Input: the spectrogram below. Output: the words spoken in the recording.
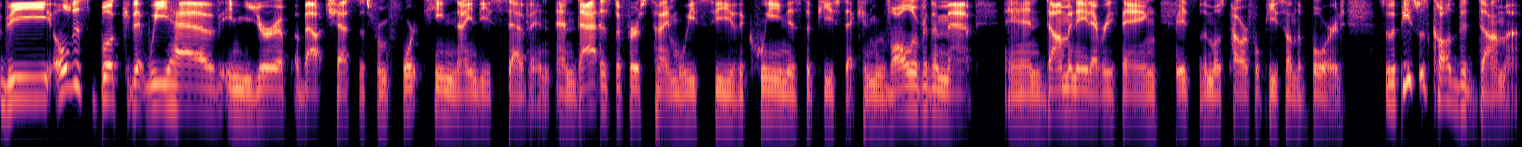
the oldest book that we have in Europe about chess is from 1497. And that is the first time we see the queen is the piece that can move all over the map and dominate everything. It's the most powerful piece on the board. So the piece was called the Dama.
